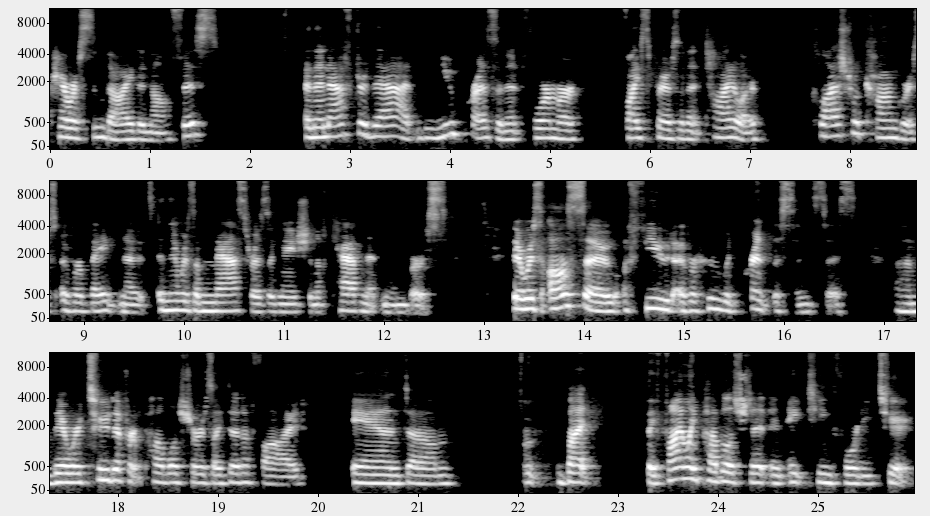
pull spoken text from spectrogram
Harrison died in office. And then after that, the new president, former Vice President Tyler, clashed with Congress over banknotes, and there was a mass resignation of cabinet members. There was also a feud over who would print the census. Um, there were two different publishers identified and, um, but they finally published it in 1842.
